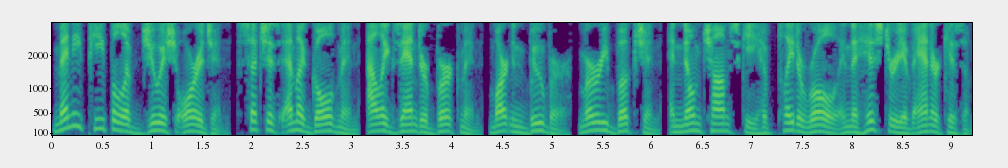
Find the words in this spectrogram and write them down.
Many people of Jewish origin, such as Emma Goldman, Alexander Berkman, Martin Buber, Murray Bookchin, and Noam Chomsky have played a role in the history of anarchism.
